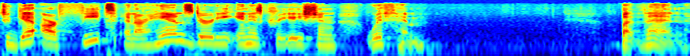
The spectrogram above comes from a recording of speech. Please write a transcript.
to get our feet and our hands dirty in his creation with him. But then,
